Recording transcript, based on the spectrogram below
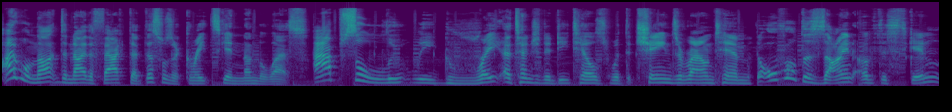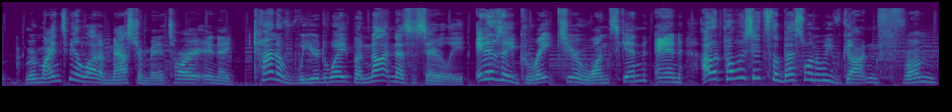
I will not deny the fact that this was a great skin nonetheless. Absolutely great attention to details with the chains around him. The overall design of the skin reminds me a lot of Master Minotaur in a kind of weird way, but not necessarily. It is a great tier 1 skin, and I would probably say it's the best one we've gotten from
